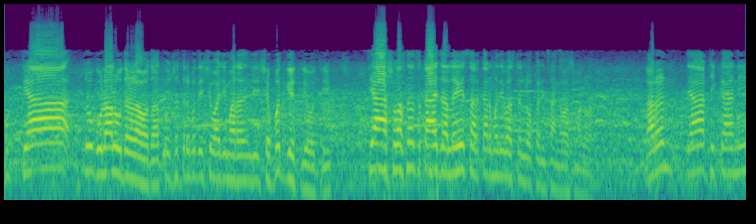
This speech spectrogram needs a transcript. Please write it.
मग त्या जो गुलाल उधळला होता तो छत्रपती शिवाजी महाराजांची शपथ घेतली होती. त्या आश्वासनाचं काय झालं हे सरकारमध्ये बसलेल्या लोकांनी सांगावं असं मला वाटतं. कारण त्या ठिकाणी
